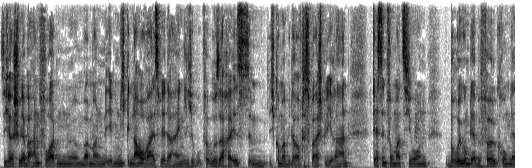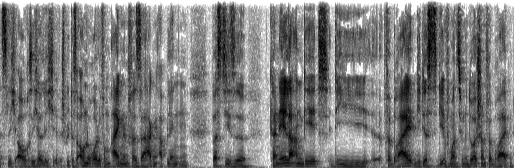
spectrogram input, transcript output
sicher schwer beantworten, ähm, weil man eben nicht genau weiß, wer der eigentliche Verursacher ist. Ähm, ich komme mal wieder auf das Beispiel Iran. Desinformation Beruhigung der Bevölkerung letztlich auch sicherlich äh, spielt das auch eine Rolle vom eigenen Versagen ablenken, was diese Kanäle angeht, die, äh, verbreit, die das, die Informationen in Deutschland verbreiten.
